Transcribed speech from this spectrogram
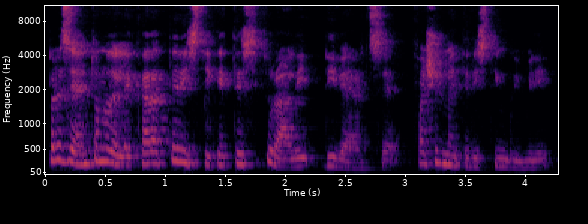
presentano delle caratteristiche tessiturali diverse, facilmente distinguibili.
